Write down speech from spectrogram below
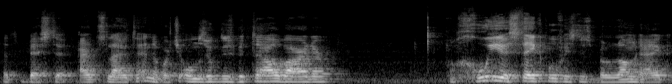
het beste uitsluiten en dan wordt je onderzoek dus betrouwbaarder. Een goede steekproef is dus belangrijk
